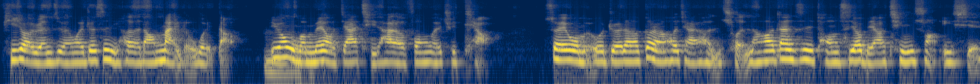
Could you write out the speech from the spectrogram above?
啤酒原汁原味，就是你喝得到麦的味道，因为我们没有加其他的风味去调，所以我们我觉得个人喝起来很纯，然后但是同时又比较清爽一些。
